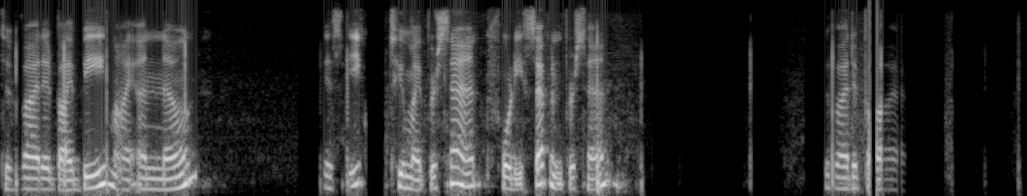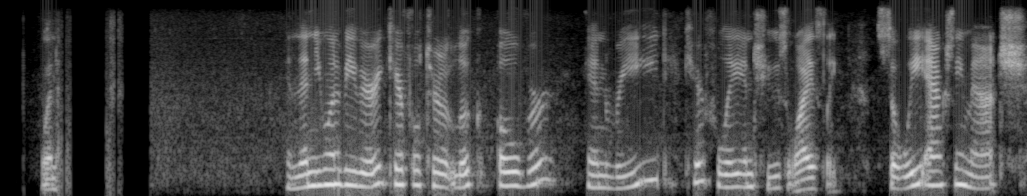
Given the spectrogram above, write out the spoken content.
divided by B, my unknown, is equal to my percent, 47%, divided by 1. And then you want to be very careful to look over and read carefully and choose wisely. So we actually match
